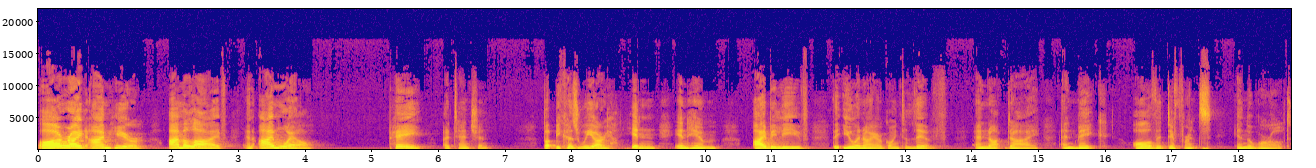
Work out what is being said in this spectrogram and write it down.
All right, I'm here, I'm alive, and I'm well. Pay attention. But because we are hidden in Him, I believe that you and I are going to live and not die and make all the difference in the world.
